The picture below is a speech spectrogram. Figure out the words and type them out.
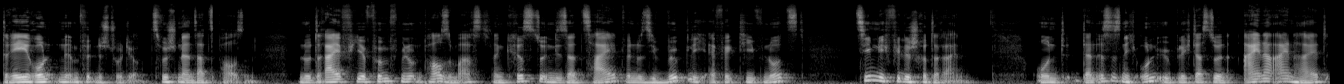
Dreh Runden im Fitnessstudio zwischen deinen Satzpausen. Wenn du drei, vier, fünf Minuten Pause machst, dann kriegst du in dieser Zeit, wenn du sie wirklich effektiv nutzt, ziemlich viele Schritte rein. Und dann ist es nicht unüblich, dass du in einer Einheit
